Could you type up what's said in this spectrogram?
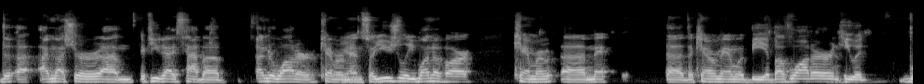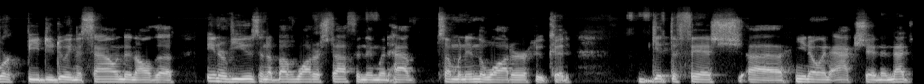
the. Uh, I'm not sure um, if you guys have a underwater cameraman. Yeah. So usually one of our camera uh, uh, the cameraman would be above water and he would work be doing the sound and all the interviews and above water stuff and then would have someone in the water who could get the fish uh, you know in action and that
